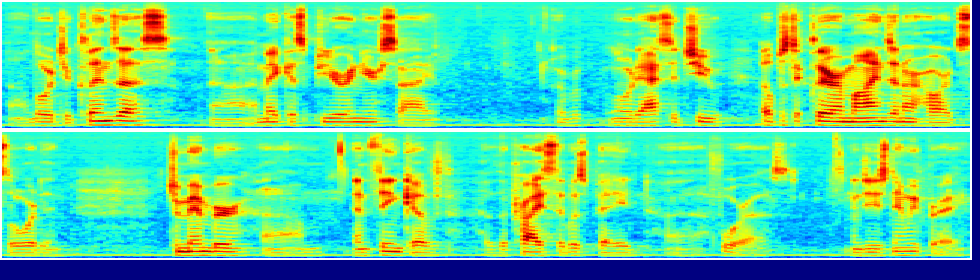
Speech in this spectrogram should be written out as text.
uh, Lord, to cleanse us uh, and make us pure in your sight. Lord, ask that you help us to clear our minds and our hearts, Lord, and to remember um, and think of, of the price that was paid uh, for us. In Jesus' name we pray.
